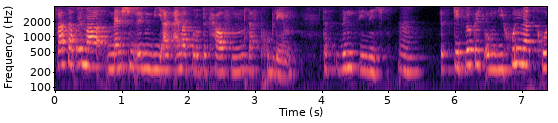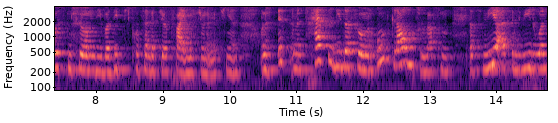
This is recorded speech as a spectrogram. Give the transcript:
was auch immer Menschen irgendwie als Einmalprodukte kaufen, das Problem. Das sind sie nicht. Mhm es geht wirklich um die 100 größten Firmen, die über 70 Prozent der CO2-Emissionen emittieren. Und es ist im Interesse dieser Firmen, uns glauben zu lassen, dass wir als Individuen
